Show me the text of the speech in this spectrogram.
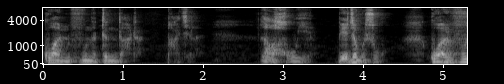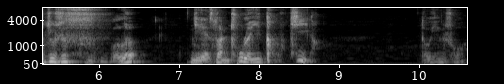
冠夫呢挣扎着爬起来，老侯爷别这么说，冠夫就是死了，也算出了一口气呀。窦婴说：“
